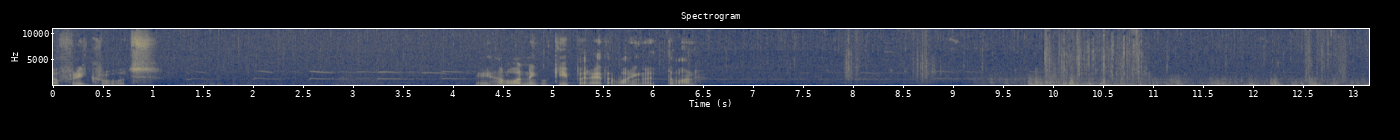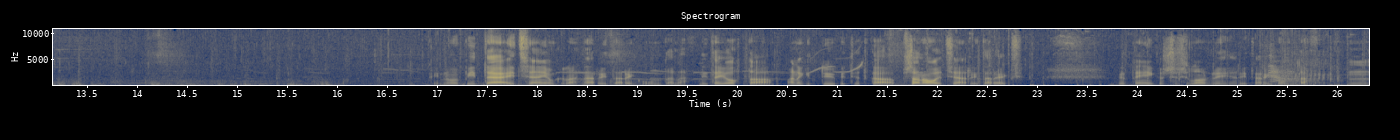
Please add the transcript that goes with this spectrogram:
Of Recruits. Ei halua niinku kipereitä vahingoittavan. Nuo pitää itseään jonkinlaisena ritarikuntana. Niitä johtaa ainakin tyypit, jotka sanoo itseään ritareiksi. Joten eikö se silloin ri- ritarikunta? Mm.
